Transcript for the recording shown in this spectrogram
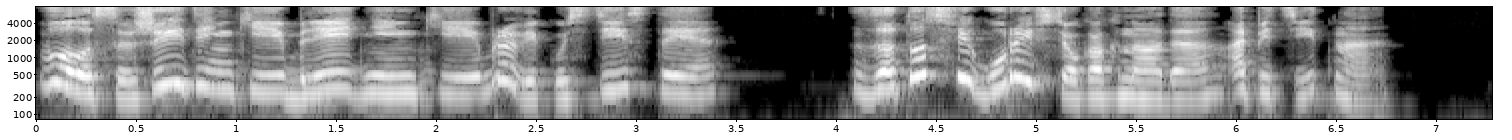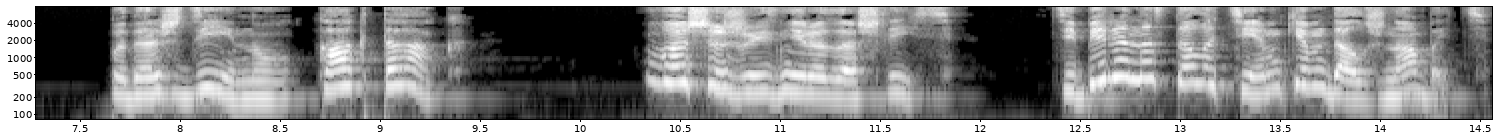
Волосы жиденькие, бледненькие, брови кустистые. Зато с фигурой все как надо, аппетитно». «Подожди, ну как так?» «Ваши жизни разошлись. Теперь она стала тем, кем должна быть».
